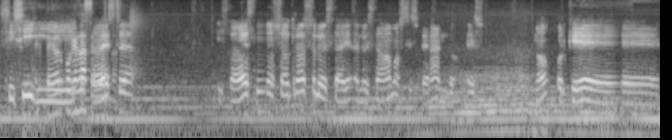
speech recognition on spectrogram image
Sí, sí, y esta vez, esta vez nosotros lo, lo, estábamos esperando, eso, ¿no? Porque eh,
